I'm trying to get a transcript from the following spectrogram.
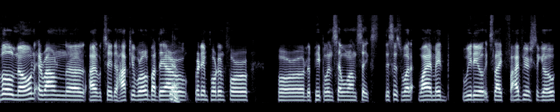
well known around uh, i would say the hockey world but they are yeah. pretty important for for the people in 716 this is what why i made video it's like five years ago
